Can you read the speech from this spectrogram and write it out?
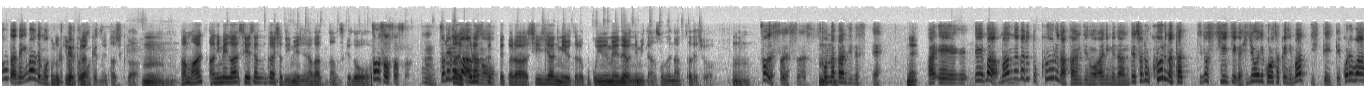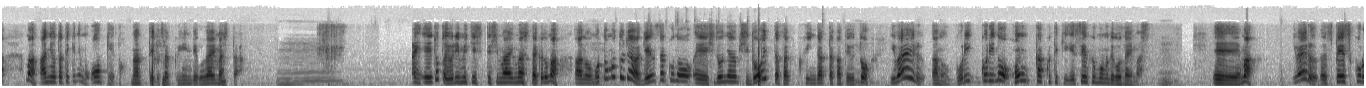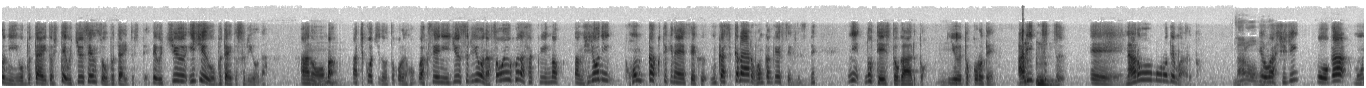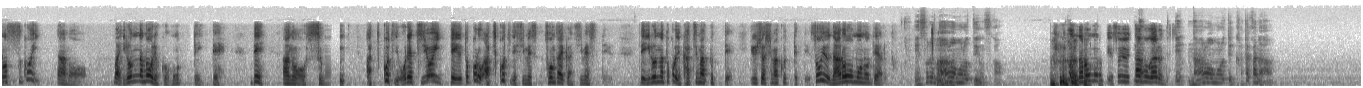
そうだね、今でもこ作ってると思うけど。ね、確か。うん。あんまアニメが制作会社ってイメージなかったんですけど、そうそうそうそう。うん、それがまああの、作ってから CG アニメ言うたらここ有名だよねみたいな、そんなになったでしょ。うん。そうです、そうです、そうです。うんそんな感じですね。ねはい、えーで、まあ、漫画がちょっとクールな感じのアニメなんで、そのクールなタッチの CG が非常にこの作品にマッチしていて、これは、まあ、アニオタ的にも OK となっている作品でございました。うーんはいえーちょっと寄り道してしまいましたけど、まあ、あのもともとじゃあ原作の、えーシドニアの騎士、どういった作品だったかというと、いわゆるあのゴリッゴリの本格的 SF ものでございます。えーまあ、いわゆるスペースコロニーを舞台として、宇宙戦争を舞台として、で宇宙移住を舞台とするような、あのうん。まあ、あちこちのところに惑星に移住するような、そういうふうな作品のあの非常に本格的な SF、昔からある本格 SF ですね、にのテイストがあるとうんいうところでありつつ、えー、なろうものでもあると。なるほど。要は主人公がものすごい、あのまあ、いろんな能力を持っていて、で、あのすごい、あちこち、俺強いっていうところをあちこちで示す、存在感示すっていう、で、いろんなところに勝ちまくって、優勝しまくってっていう、そういうなろうものであると。え、それなろうものって言うんですか？なろうものっていう、そういう単語があるんですよ。え、ナローものってカタカナ？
